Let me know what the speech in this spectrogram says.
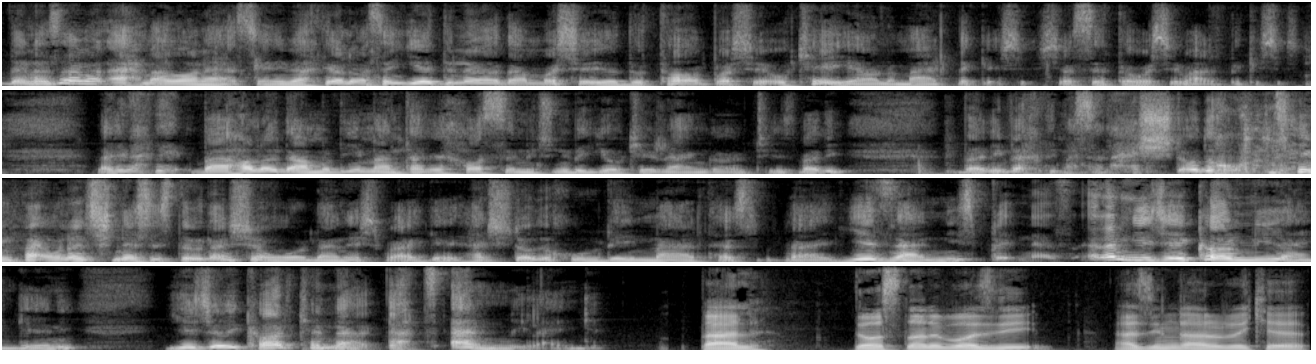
به نظر من احمقانه است. یعنی وقتی حالا مثلا یه دونه آدم باشه یا دو تا باشه اوکی حالا مرد بکشش یا سه تا باشه مرد بکشش. ولی وقتی و حالا در مورد یه منطقه خاصه می‌تونی بگی اوکی رنگ چیز. ولی ولی وقتی مثلا 80 خورده من اونا نشسته بودن شمردنش و اگه 80 خورده مرد هست و یه زن نیست به نظرم یه جای کار میلنگه. یعنی یه جای کار که نه قطعا میلنگه. بله. داستان بازی از این قراره که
